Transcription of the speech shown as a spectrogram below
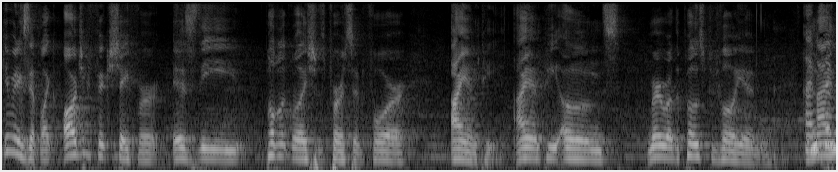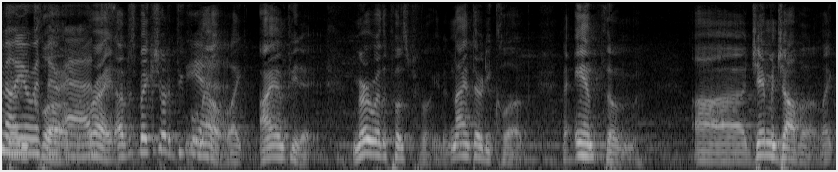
give me an example. Like Audrey Fix Schaefer is the public relations person for IMP. IMP owns Merriweather Post Pavilion. the I'm 930 familiar with their ads. Right. I'm just making sure that people Yeah. know. Like IMP Day, Merriweather Post Pavilion, the 930 Club, the Anthem, uh, Jam and Java, like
